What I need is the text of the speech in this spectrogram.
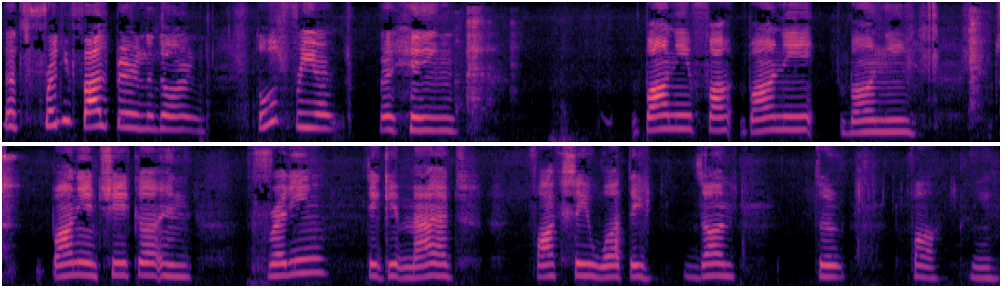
That's Freddy Fazbear in the dark. Those three are, are hitting Bonnie, Fo Bonnie, Bonnie, Bonnie and Chica and Freddy. They get mad at Foxy what they done to Foxy.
